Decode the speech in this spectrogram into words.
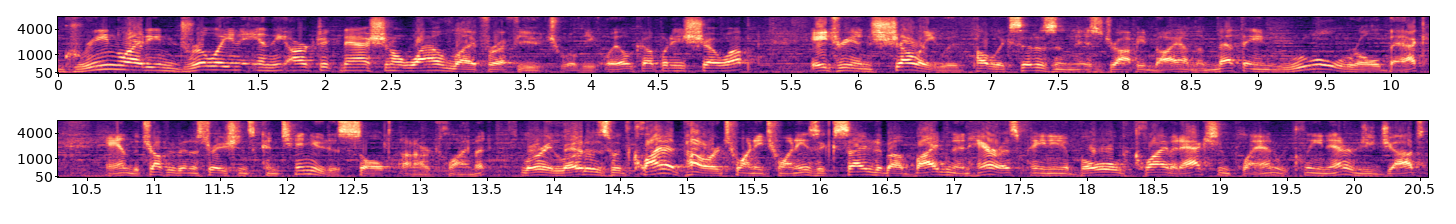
greenlighting drilling in the Arctic National Wildlife Refuge. Will the oil companies show up? Adrian Shelley with Public Citizen is dropping by on the methane rule rollback and the Trump administration's continued assault on our climate. Lori Lodes with Climate Power 2020 is excited about Biden and Harris painting a bold climate action plan with clean energy jobs.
